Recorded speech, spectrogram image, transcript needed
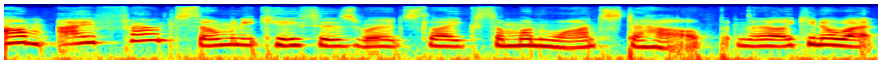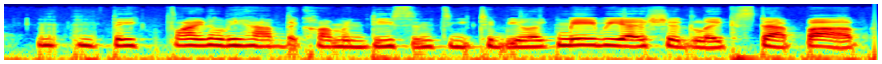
Um, I found so many cases where it's like someone wants to help and they're like, you know what? They finally have the common decency to be like, maybe I should like step up,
